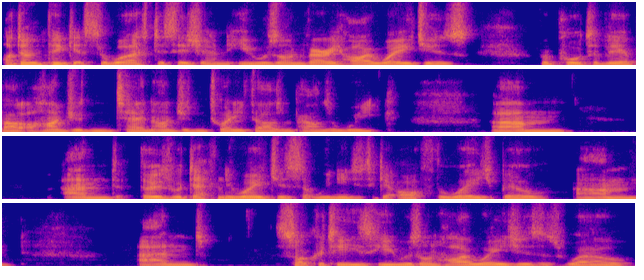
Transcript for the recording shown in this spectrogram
I don't think it's the worst decision. He was on very high wages, reportedly about 110, 120,000 pounds a week. Um, and those were definitely wages that we needed to get off the wage bill. Um, and Sokratis, he was on high wages as well.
